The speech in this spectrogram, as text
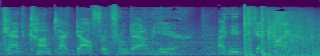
can't contact Alfred from down here. I need to get Ryder.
